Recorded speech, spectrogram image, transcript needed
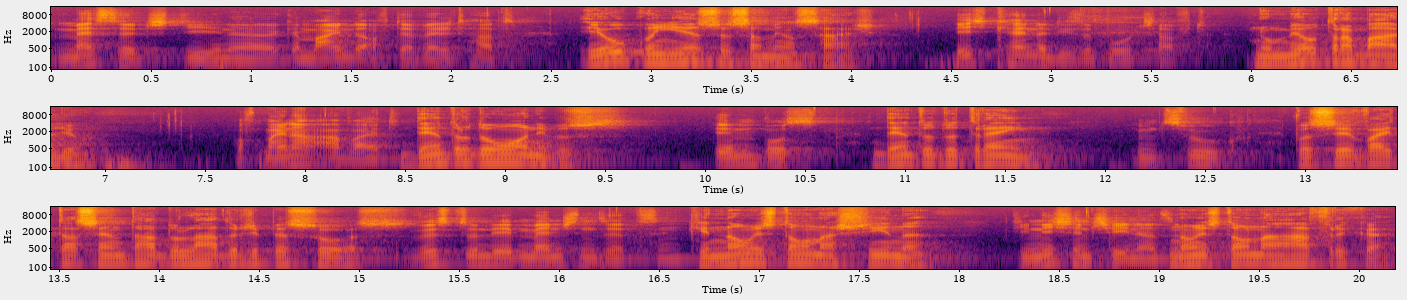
Message, die eine Gemeinde auf der Welt hat. Eu conheço essa mensagem. Ich kenne diese Botschaft. No meu trabalho, Auf meiner Arbeit, dentro do ônibus, im Bus, dentro do trem, im Zug, você vai estar sentado do lado de pessoas wirst du neben Menschen sitzen, que não estão na China, die nicht in China sind, não estão na África,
